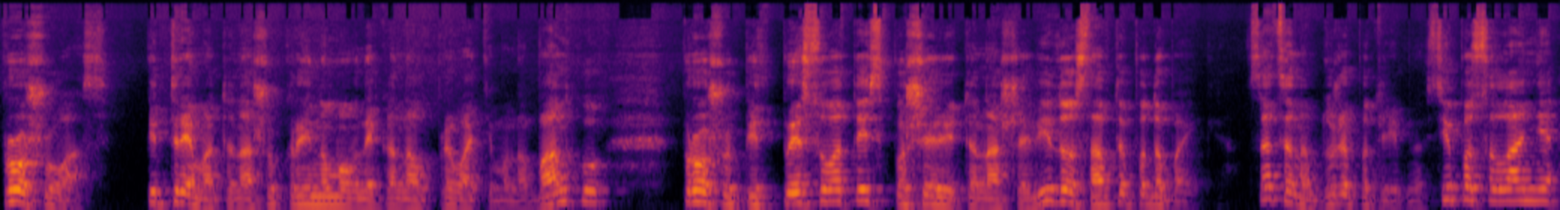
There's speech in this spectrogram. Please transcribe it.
Прошу вас підтримати наш україномовний канал Приваті Монобанку. Прошу підписуватись, поширюйте наше відео, ставте вподобайки. Все це нам дуже потрібно. Всі посилання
